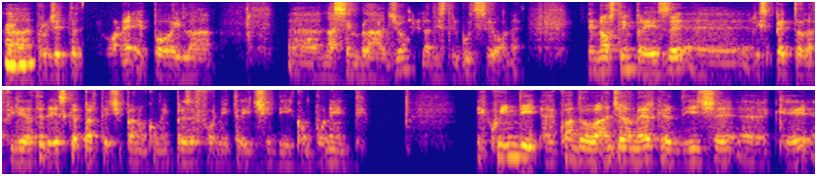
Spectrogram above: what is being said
la mm -hmm. progettazione e poi l'assemblaggio, la, uh, la distribuzione. Le nostre imprese, eh, rispetto alla filiera tedesca, partecipano come imprese fornitrici di componenti. E quindi eh, quando Angela Merkel dice eh, che eh,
